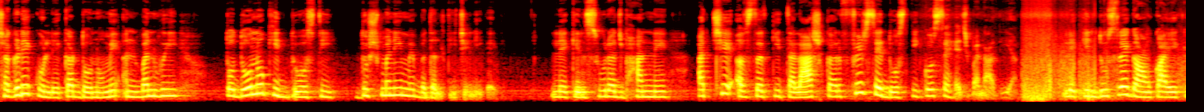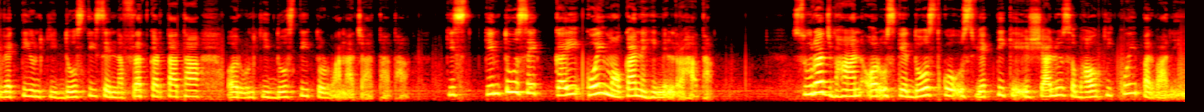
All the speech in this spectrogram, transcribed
झगड़े को लेकर दोनों में अनबन हुई तो दोनों की दोस्ती दुश्मनी में बदलती चली गई। लेकिन सूरज भान ने अच्छे अवसर की तलाश कर फिर से दोस्ती को सहज बना दिया। लेकिन दूसरे गाँव का एक व्यक्ति उनकी दोस्ती से नफरत करता था और उनकी दोस्ती तोड़वाना चाहता था। किस, किंतु उसे कई, कोई मौका नहीं मिल रहा था। सूरज भान और उसके दोस्त को उस व्यक्ति के ईर्ष्यालु स्वभाव की कोई परवाह नहीं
